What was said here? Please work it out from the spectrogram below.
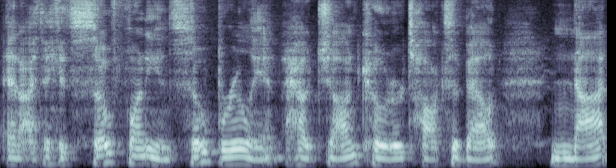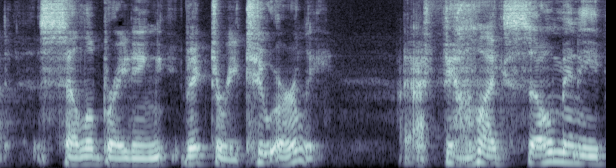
And I think it's so funny and so brilliant how John Kotter talks about not celebrating victory too early. I feel like so many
